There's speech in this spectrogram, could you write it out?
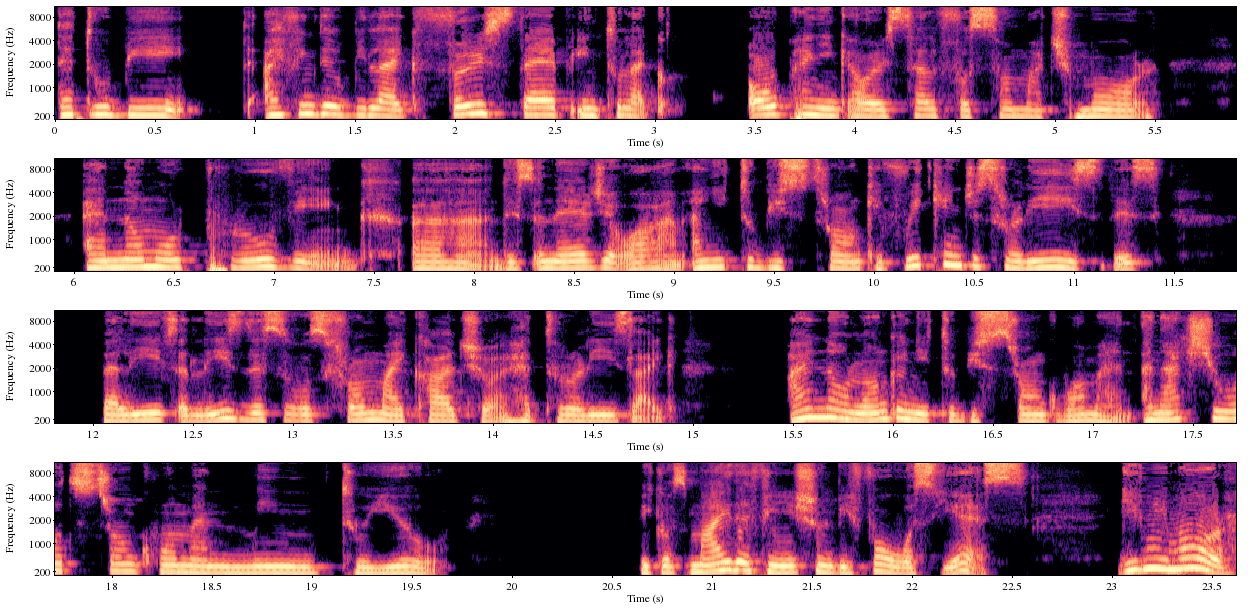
that would be i think that would be like first step into like opening ourselves for so much more and no more proving uh, this energy or oh, I need to be strong. If we can just release this beliefs, at least this was from my culture. I had to release like, I no longer need to be strong woman. And actually, what strong woman mean to you? Because my definition before was yes, give me more.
